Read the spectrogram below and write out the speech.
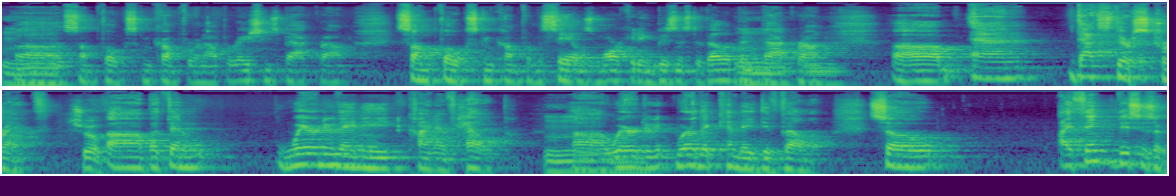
Mm-hmm. Uh, some folks can come from an operations background. Some folks can come from a sales, marketing, business development Mm-hmm. background, um, and that's their strength. Sure. Uh, but then, where do they need kind of help? Mm-hmm. Uh, where do where they, can they develop? So, I think this is a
